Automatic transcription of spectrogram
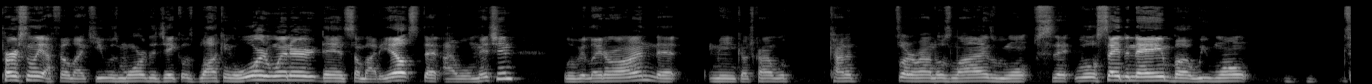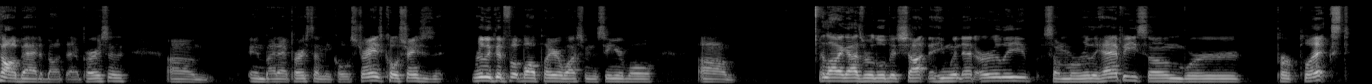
Personally, I feel like he was more of the Jacobs Blocking Award winner than somebody else that I will mention a little bit later on. That me and Coach Crown will kind of flirt around those lines. We won't say we'll say the name, but we won't talk bad about that person. Um, and by that person I mean Cole Strange. Cole Strange is a really good football player. Watched him in the Senior Bowl. Um, a lot of guys were a little bit shocked that he went that early. Some were really happy. Some were perplexed.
